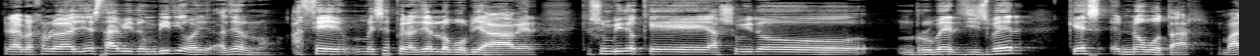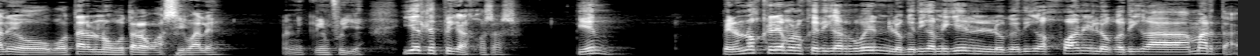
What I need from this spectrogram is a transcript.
Mira, por ejemplo, ayer estaba viendo un vídeo, ayer no, hace meses, pero ayer lo volví a ver, que es un vídeo que ha subido Rubén Gisbert, que es no votar, ¿vale? O votar o no votar, algo así, ¿vale? Que influye. Y él te explica las cosas. Bien. Pero no creemos lo que diga Rubén, lo que diga Miguel, lo que diga Juan, ni lo que diga Marta.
